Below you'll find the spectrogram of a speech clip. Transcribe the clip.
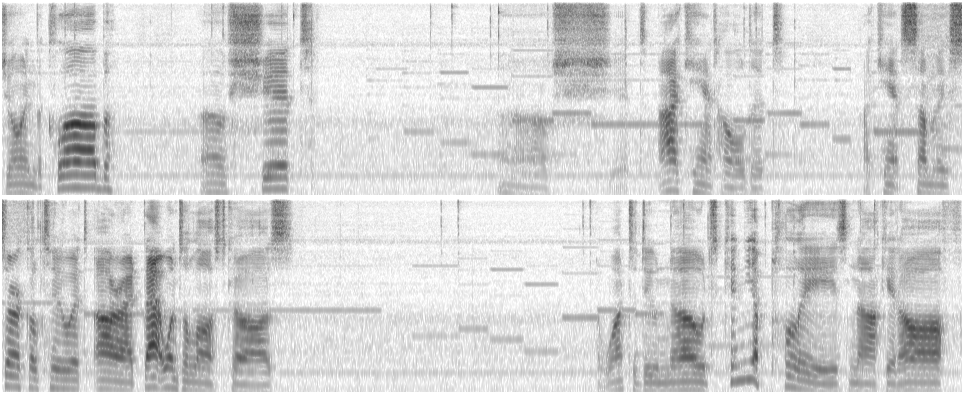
Join the club. Oh, shit. Oh, shit. I can't hold it. I can't summoning circle to it. Alright, that one's a lost cause. I want to do nodes. Can you please knock it off?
